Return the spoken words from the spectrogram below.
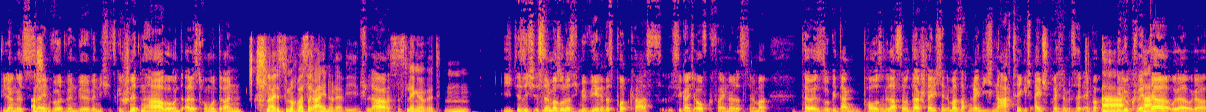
wie lange es Ach so. sein wird, wenn wir, wenn ich jetzt geschnitten habe und alles drum und dran. schneidest du noch was rein oder wie? Klar. Dass es länger wird. Hm. Ich, also ich ist dann immer so, dass ich mir während des Podcasts, ist dir gar nicht aufgefallen, ne, dass ich dann immer teilweise so Gedankenpausen lasse und da schneide ich dann immer Sachen rein, die ich nachträglich einspreche, damit es halt einfach Aha. eloquenter oder oder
